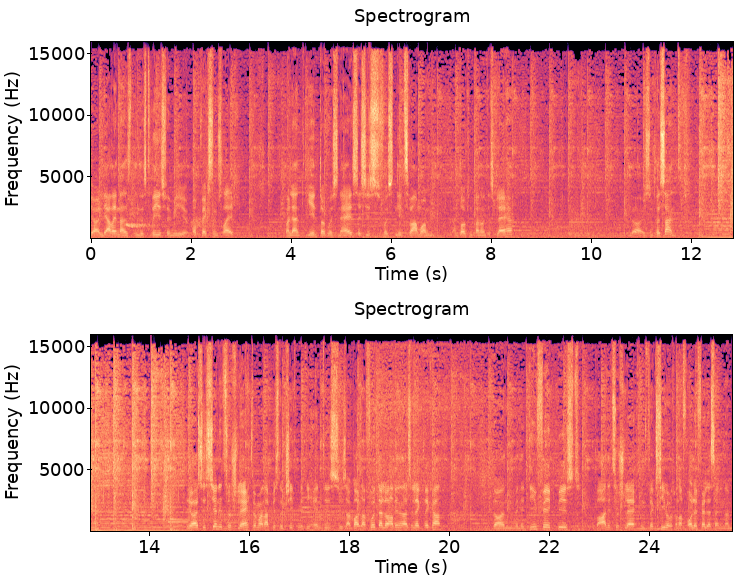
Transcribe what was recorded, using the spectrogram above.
Ja, in der Industrie ist für mich abwechslungsreich. Man lernt jeden Tag was Neues. Es ist fast nie zweimal am Tag hintereinander das Gleiche. Ja, ist interessant. Ja, es ist ja nicht so schlecht, wenn man ein bisschen geschickt mit den Händen ist. Ist auch ganz ein Vorteil als Elektriker. Dann, wenn du tieffähig bist, war auch nicht so schlecht und flexibel muss man auf alle Fälle sein in, einem,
